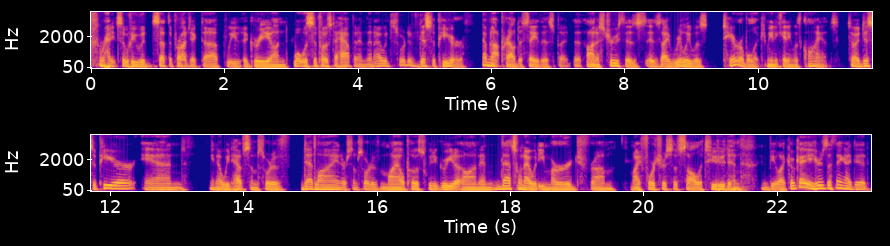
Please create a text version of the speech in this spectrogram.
right? So we would set the project up, we'd agree on what was supposed to happen, and then I would sort of disappear. I'm not proud to say this, but the honest truth is, is I really was terrible at communicating with clients. So I'd disappear and, you know, we'd have some sort of deadline or some sort of milepost we'd agreed on. And that's when I would emerge from my fortress of solitude and, and be like, okay, here's the thing I did.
